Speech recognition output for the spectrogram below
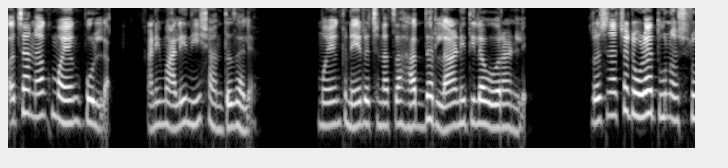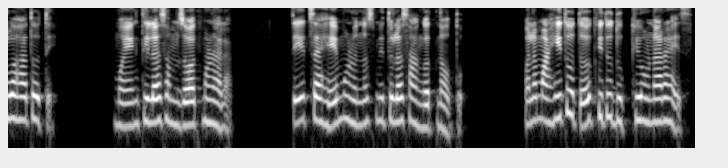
अचानक मयंक बोलला आणि मालिनी शांत झाल्या. मयंकने रचनाचा हात धरला आणि तिला वर आणले. रचनाच्या डोळ्यातून अश्रू वाहत होते. मयंक तिला समजावत म्हणाला तेच आहे म्हणूनच मी तुला सांगत नव्हतो. मला माहीत होतं की तू दुःखी होणार आहेस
